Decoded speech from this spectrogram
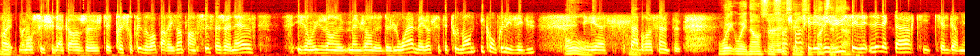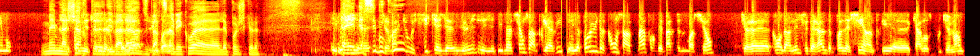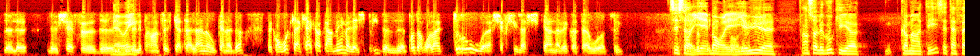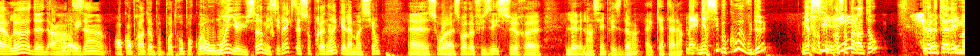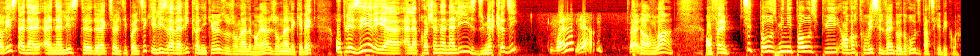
Oui, moi aussi, je suis d'accord. J'étais très surprise de voir, par exemple, en Suisse, à Genève, ils ont eu genre, le même genre de, de loi, mais là, c'était tout le monde, y compris les élus. Oh. Et euh, ça brassait un peu. Oui, oui, non, ça, ça Moi, je c'est pense que c'est pas les élus, c'est l'électeur qui, qui a le dernier mot. Même la C'est charte des le valeurs du Parti voilà. québécois, elle n'est pas jusque-là. Et Ben, puis, merci euh, beaucoup. Remarqué aussi qu'il y a eu des motions sans préavis. Il n'y a pas eu de consentement pour débattre d'une motion qui aurait condamné le fédéral de ne pas laisser entrer euh, Carlos Puigdemont, le, le, le chef euh, de, Ben oui. des indépendantistes catalans là, au Canada. Fait qu'on voit que la CAQ a quand même à l'esprit de ne pas avoir l'air trop à chercher la chicane avec Ottawa. Tu sais. C'est ça. Il y a, bon, il y a eu euh, François Legault qui a commenté cette affaire-là de- en Ouais. disant on comprend pas, pas trop pourquoi. Au moins, il y a eu ça, mais c'est vrai que c'était surprenant que la motion euh, soit, soit refusée sur euh, le- l'ancien président euh, catalan. Ben, merci beaucoup à vous deux. Merci. François Parenteau, C'est chroniqueur et humoriste, ana- analyste de l'actualité politique, Élise Ravary, chroniqueuse au Journal de Montréal, Journal de Québec. Au plaisir et à, à la prochaine analyse du mercredi. Voilà. Yeah. Au revoir. On fait une petite pause, mini-pause, puis on va retrouver Sylvain Gaudreau du Parti québécois.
